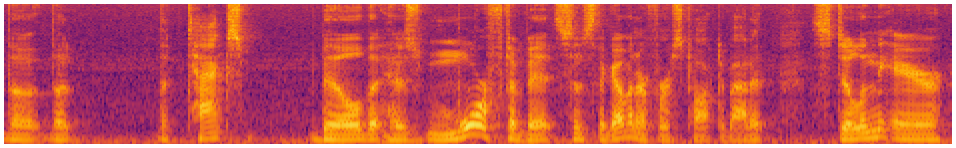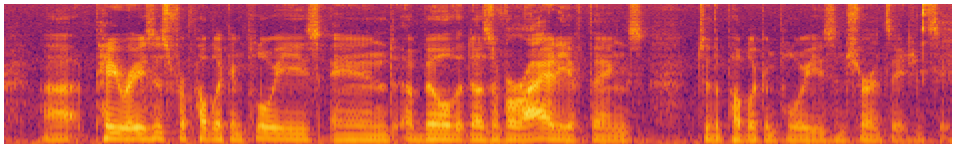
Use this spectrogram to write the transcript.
the the the tax bill that has morphed a bit since the governor first talked about it, still in the air. Uh, pay raises for public employees and a bill that does a variety of things to the public employees insurance agency.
